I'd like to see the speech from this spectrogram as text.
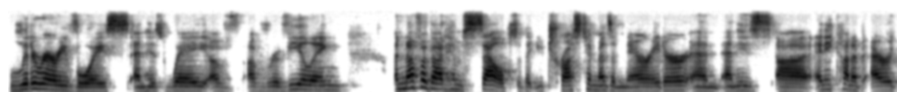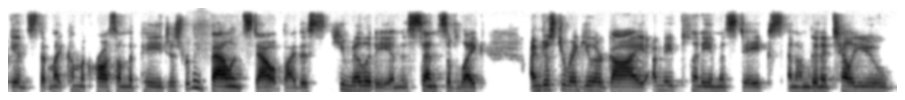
literary voice and his way of, of revealing enough about himself so that you trust him as a narrator and and he's uh, any kind of arrogance that might come across on the page is really balanced out by this humility and this sense of like i'm just a regular guy i made plenty of mistakes and i'm going to tell you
